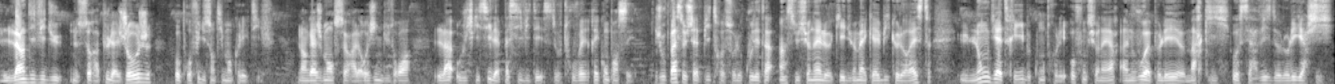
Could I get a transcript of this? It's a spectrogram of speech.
L'individu ne sera plus la jauge au profit du sentiment collectif. L'engagement sera à l'origine du droit, là où jusqu'ici la passivité se trouvait récompensée. Je vous passe le chapitre sur le coup d'état institutionnel qui est du même acabit que le reste, une longue diatribe contre les hauts fonctionnaires, à nouveau appelés euh, marquis, au service de l'oligarchie.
